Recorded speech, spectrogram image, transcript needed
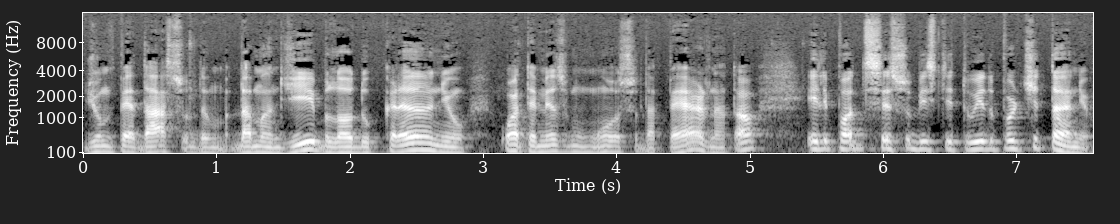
de um pedaço do, da mandíbula ou do crânio, ou até mesmo um osso da perna, tal, ele pode ser substituído por titânio.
